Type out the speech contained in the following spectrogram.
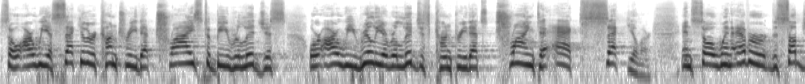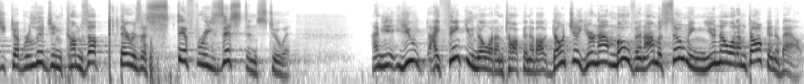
So, are we a secular country that tries to be religious, or are we really a religious country that's trying to act secular? And so, whenever the subject of religion comes up, there is a stiff resistance to it. I mean, you, I think you know what I'm talking about, don't you? You're not moving. I'm assuming you know what I'm talking about.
